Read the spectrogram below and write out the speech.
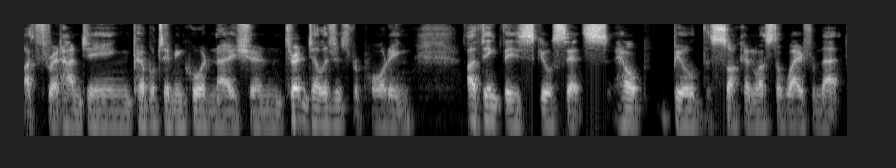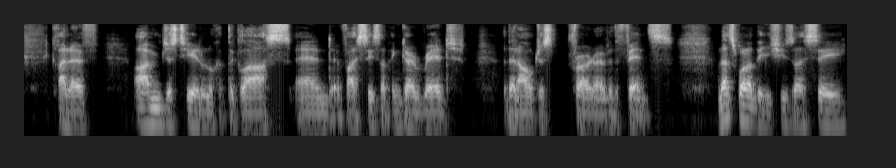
like threat hunting, purple teaming coordination, threat intelligence reporting. I think these skill sets help build the SOC analyst away from that kind of I'm just here to look at the glass, and if I see something go red, then I'll just throw it over the fence. And that's one of the issues I see.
